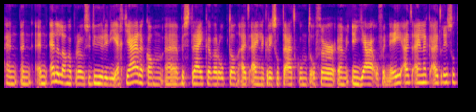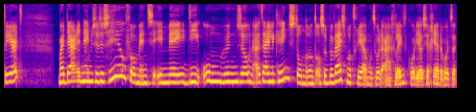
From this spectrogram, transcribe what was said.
een, een, een ellenlange procedure die echt jaren kan eh, bestrijken, waarop dan uiteindelijk resultaat komt of er een, een ja of een nee uiteindelijk uit resulteert. Maar daarin nemen ze dus heel veel mensen in mee die om hun zoon uiteindelijk heen stonden. Want als er bewijsmateriaal moet worden aangeleverd, ik hoorde jou zeggen, ja, er wordt er,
